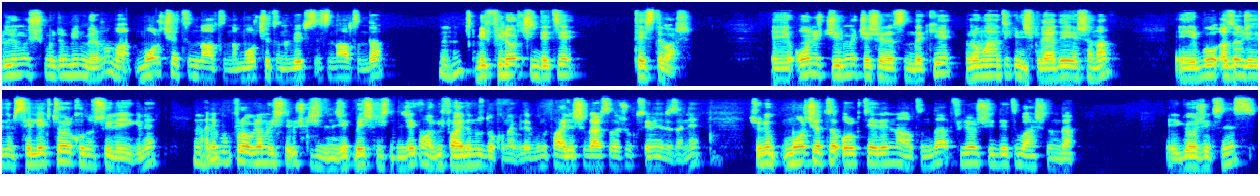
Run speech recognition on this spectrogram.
duymuş muydun bilmiyorum ama Mor Çatı'nın altında, Mor Çatı'nın web sitesinin altında Hı hı. bir flört şiddeti testi var. Ee, 13-23 yaş arasındaki romantik ilişkilerde yaşanan e, bu az önce dediğim selektör konusuyla ilgili. Hı hı. Hani bu programı işte 3 kişi dinleyecek, 5 kişi dinleyecek ama bir faydamız dokunabilir. Bunu paylaşırlarsa da çok seviniriz hani. Çünkü Mor Çatı Org.tr'nin altında flört şiddeti başlığında e, göreceksiniz.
